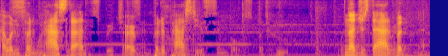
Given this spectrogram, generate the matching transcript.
I wouldn't put it past that. or put it past you. Symbols, but who? Not just that, but are they now?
